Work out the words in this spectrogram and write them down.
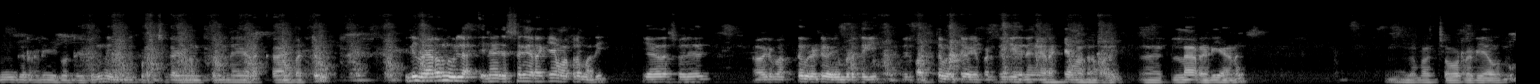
മീൻ കറി റെഡി ആയിക്കൊണ്ടിരിക്കുന്നു. ഇനി കുറച്ച് കഴിഞ്ഞ് നമുക്ക് ഇങ്ങനെ ഇറക്കാൻ പറ്റും. ഇനി വേറെ ഒന്നുമില്ല ഇനി ജസ്റ്റ് അങ്ങ് ഇറക്കിയാൽ മാത്രം മതി. ഏകദേശം ഒരു ഒരു പത്ത് മിനിറ്റ് കഴിയുമ്പോഴത്തേക്ക് ഒരു പത്ത് മിനിറ്റ് കഴിയുമ്പോഴത്തേക്ക് ഇതിനെ ഇറക്കിയാൽ മാത്രം മതി. എല്ലാം റെഡിയാണ് നമ്മുടെ ചോറ് റെഡിയാവുന്നു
